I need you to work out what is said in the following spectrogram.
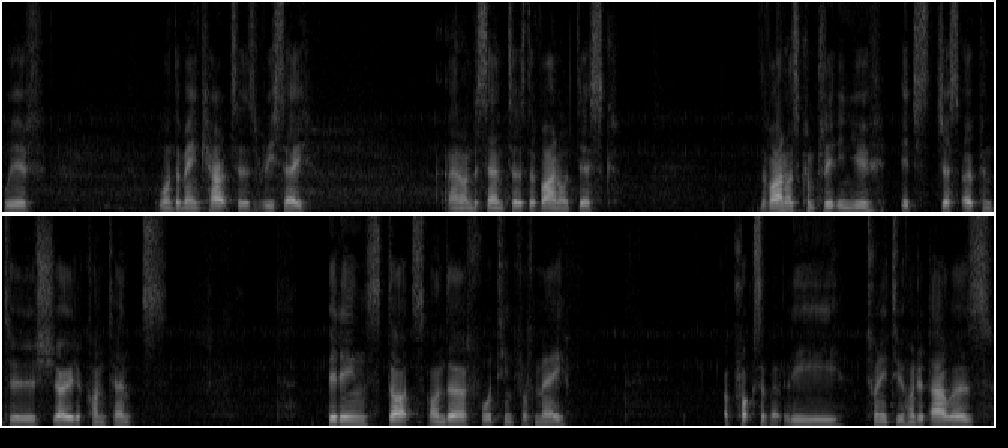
with one of the main characters, Rise. And on the center is the vinyl disc. The vinyl is completely new, it's just open to show the contents. Bidding starts on the 14th of May, approximately 2200 hours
